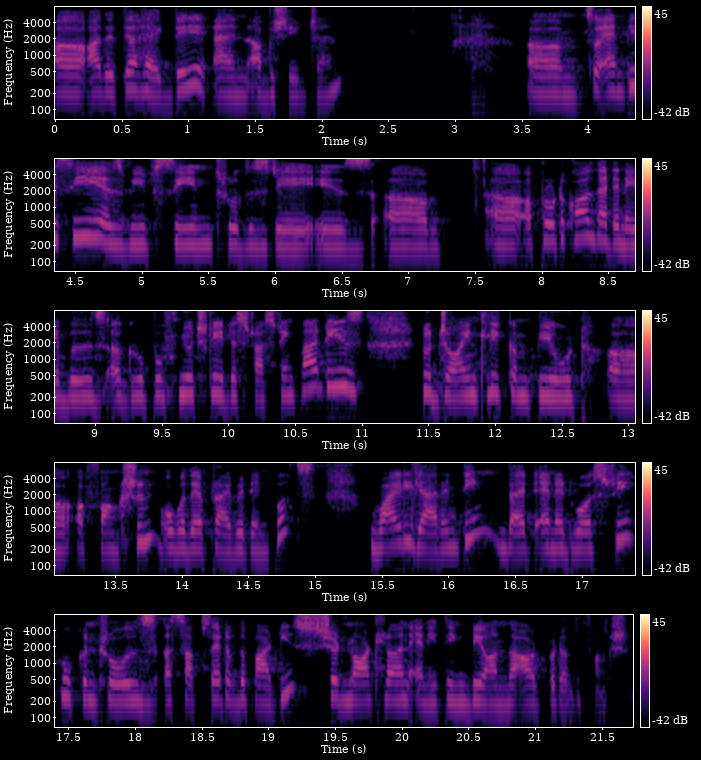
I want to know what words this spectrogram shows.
uh, Aditya Hegde, and Abhishek Jain. Um, so MPC, as we've seen through this day, is um, uh, a protocol that enables a group of mutually distrusting parties to jointly compute uh, a function over their private inputs while guaranteeing that an adversary who controls a subset of the parties should not learn anything beyond the output of the function.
